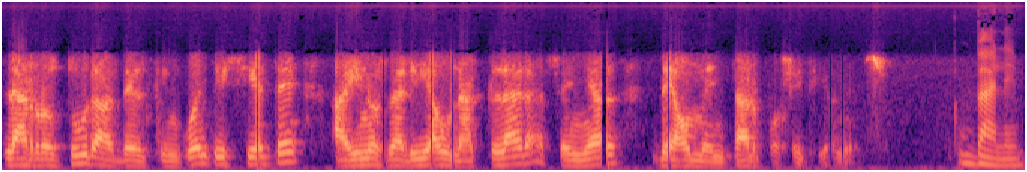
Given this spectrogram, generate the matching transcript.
La rotura del 57 ahí nos daría una clara señal de aumentar posiciones. Vale.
